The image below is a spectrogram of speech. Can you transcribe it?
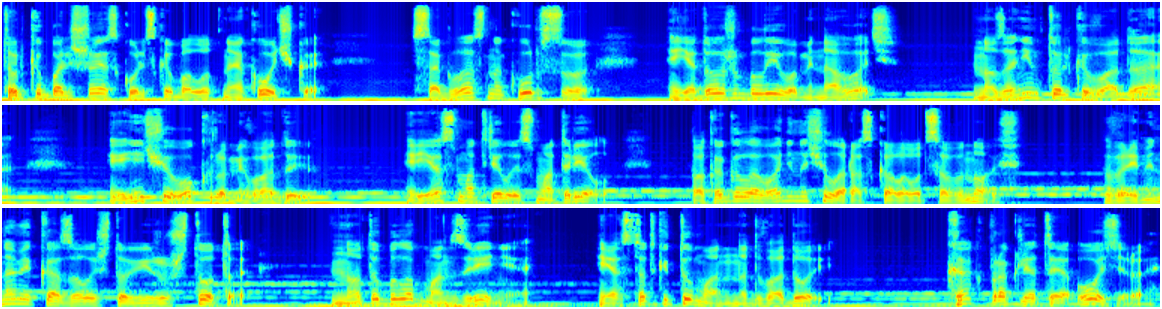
только большая скользкая болотная кочка. Согласно курсу, я должен был его миновать. Но за ним только вода, и ничего, кроме воды. И я смотрел и смотрел, пока голова не начала раскалываться вновь. Временами казалось, что вижу что-то, но это был обман зрения и остатки тумана над водой. Как проклятое озеро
